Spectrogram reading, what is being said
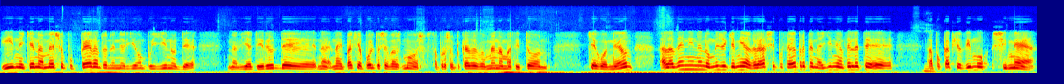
Είναι και ένα μέσο που πέραν των ενεργειών που γίνονται να διατηρούνται, να, να υπάρχει απόλυτο σεβασμός στα προσωπικά δεδομένα μαθητών και γονέων, αλλά δεν είναι νομίζω και μια δράση που θα έπρεπε να γίνει αν θέλετε από κάποιο δήμο σημαία.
